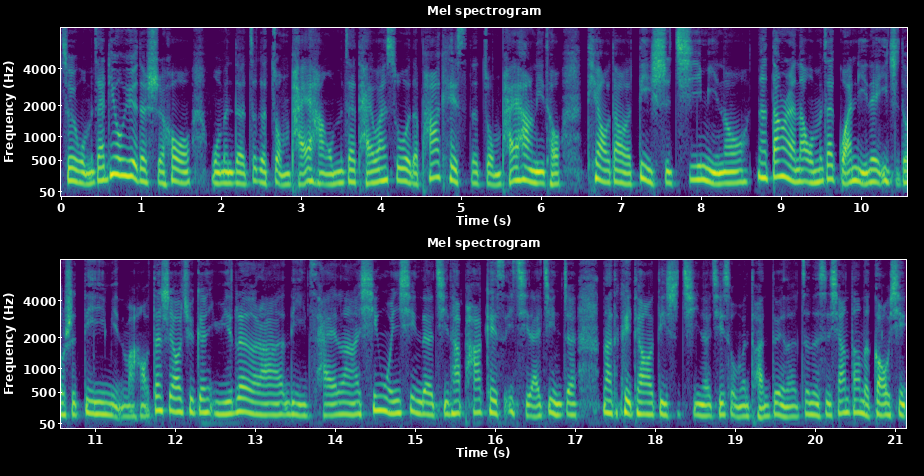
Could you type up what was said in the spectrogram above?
所以我们在六月的时候。我们的这个总排行，我们在台湾所有的 Parkes 的总排行里头跳到了第十七名哦。那当然呢，我们在管理类一直都是第一名嘛，哈。但是要去跟娱乐啦、理财啦、新闻性的其他 Parkes 一起来竞争，那可以跳到第十七呢。其实我们团队呢真的是相当的高兴，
